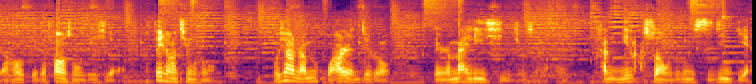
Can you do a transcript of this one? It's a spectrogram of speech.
然后给他放松这些，非常轻松，不像咱们华人这种给人卖力气就是。看你哪酸，我就给你使劲点，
